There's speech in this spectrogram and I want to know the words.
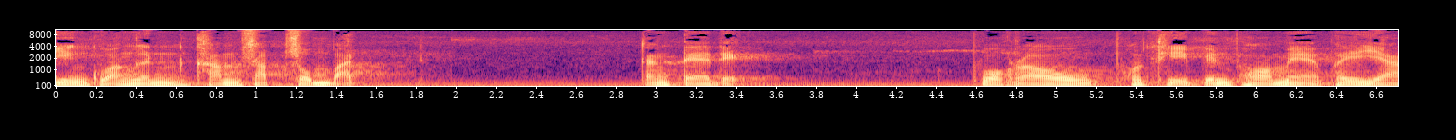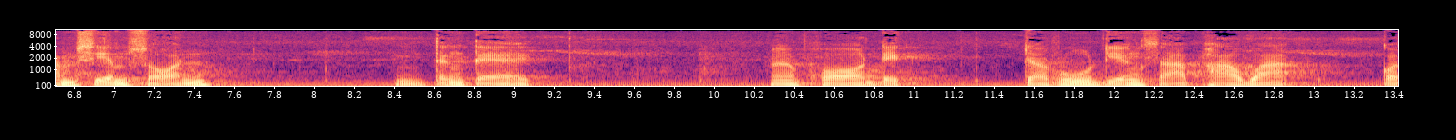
ยิ่งกว่าเงินคำทรัพย์สมบัติ ตั้งแต่เด็ก พวกเราพวกที่เป็นพ่อแม่พยายามเสี่ยมสอน ตั้งแต่พอเด็ก จะรู้เดียงสาภาวะ ก็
